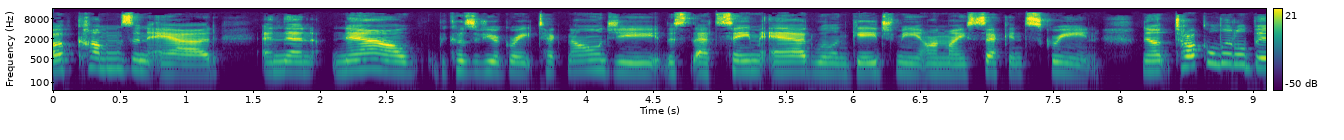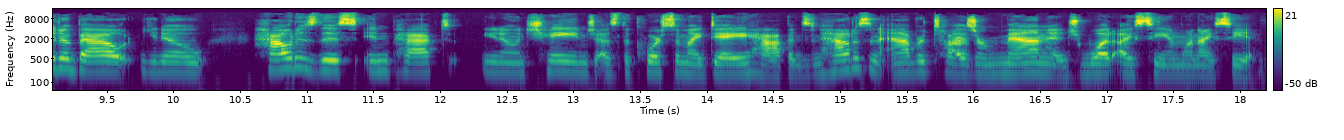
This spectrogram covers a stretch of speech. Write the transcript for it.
Up comes an ad, and then now, because of your great technology, this that same ad will engage me on my second screen. Now, talk a little bit about, you know, how does this impact you know and change as the course of my day happens? And how does an advertiser manage what i see and when i see it?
